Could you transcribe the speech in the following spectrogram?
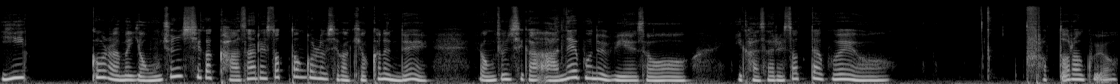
이걸 아마 영준 씨가 가사를 썼던 걸로 제가 기억하는데, 영준 씨가 아내분을 위해서 이 가사를 썼다고 해요. 부럽더라고요.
